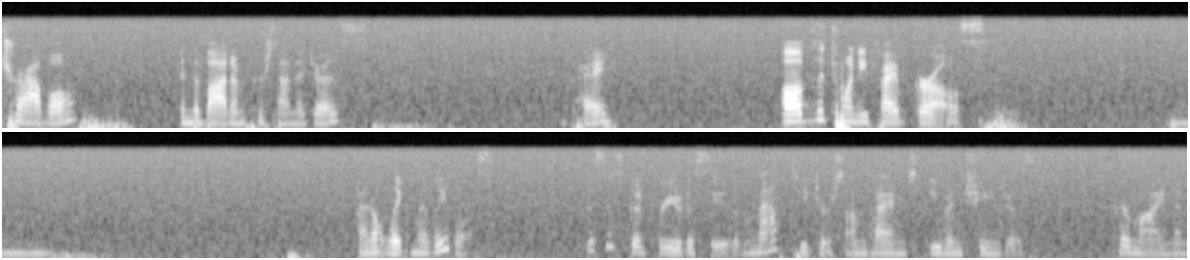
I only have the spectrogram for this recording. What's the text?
travel and the bottom percentages. Okay. of the 25 girls, mm, I don't like my labels. This is good for you to see. The math teacher sometimes even changes her mind and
